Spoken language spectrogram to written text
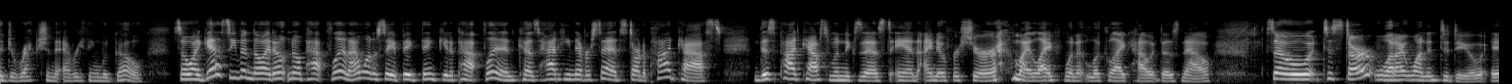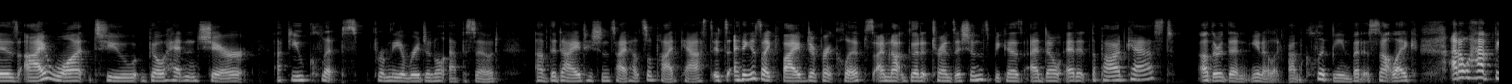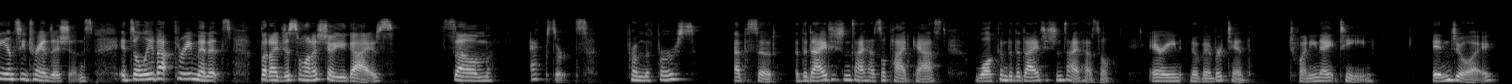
the direction that everything would go. So I guess even though I don't know Pat Flynn, I want to say a big thank you to Pat Flynn because had he never said start a podcast, this podcast wouldn't exist. And I know for sure my life wouldn't look like how it does now. So to start, what I wanted to do is I want to go ahead and share a few clips from the original episode of the Dietitian Side Hustle podcast. It's I think it's like five different clips. I'm not good at transitions because I don't edit the podcast other than, you know, like I'm clipping, but it's not like I don't have fancy transitions. It's only about three minutes, but I just want to show you guys some excerpts from the first episode of the Dietitian Side Hustle podcast. Welcome to the Dietitian Side Hustle, airing November 10th, 2019. Enjoy.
